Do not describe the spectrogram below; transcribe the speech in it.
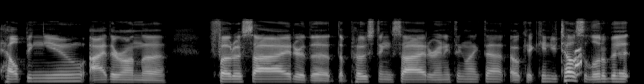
helping you either on the photo side or the the posting side or anything like that? Okay, can you tell us a little bit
